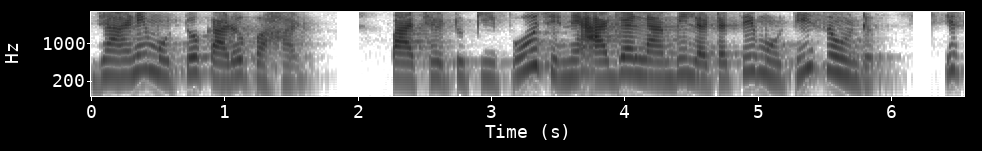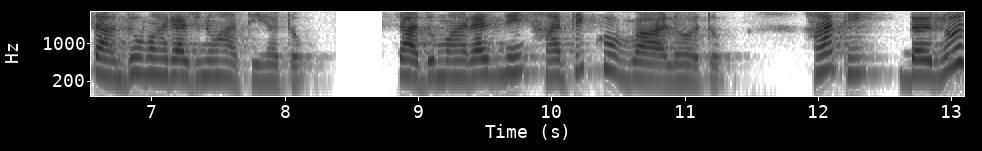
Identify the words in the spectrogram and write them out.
જાણે મોટો કાળો પહાડ. પાછળ ટૂંકી પૂછ ને આગળ લાંબી લટકતી મોટી સૂંઢ. એ સાધુ મહારાજનો હાથી હતો. સાધુ મહારાજને હાથી ખૂબ વહાલો હતો. હાથી દરરોજ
